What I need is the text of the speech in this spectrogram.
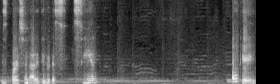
his personality to the scene. Okay.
